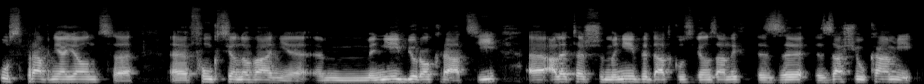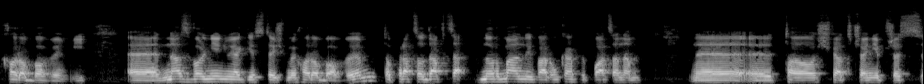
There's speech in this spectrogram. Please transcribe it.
usprawniające funkcjonowanie, mniej biurokracji, ale też mniej wydatków związanych z zasiłkami chorobowymi. E, na zwolnieniu, jak jesteśmy chorobowym, to pracodawca w normalnych warunkach wypłaca nam e, e, to świadczenie przez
